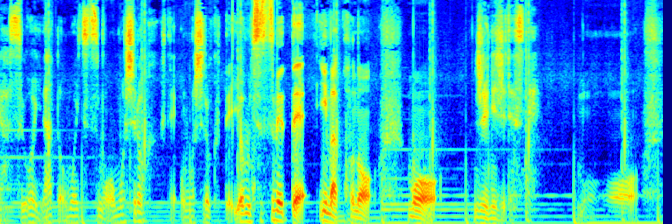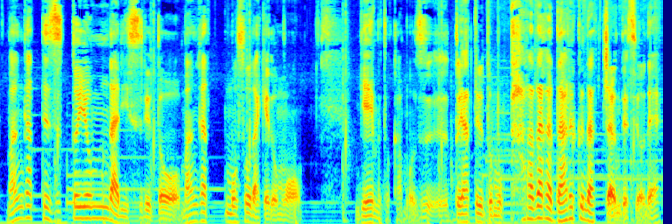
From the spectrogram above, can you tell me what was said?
いやすごいなと思いつつも面白くて面白くて読み進めて今このもう12時ですね。もう漫画ってずっと読んだりすると漫画もそうだけどもゲームとかもずっとやってるともう体がだるくなっちゃうんですよね。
